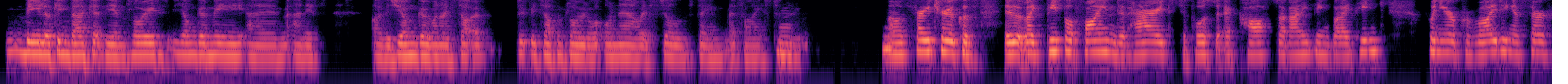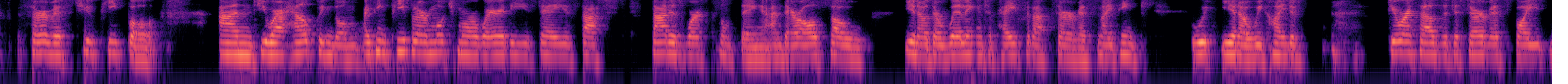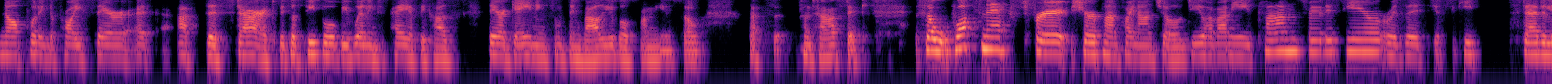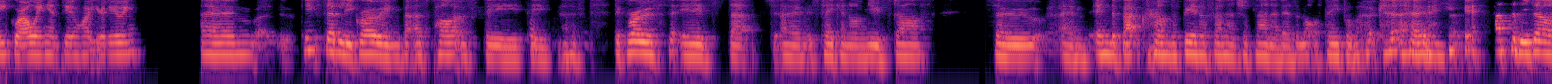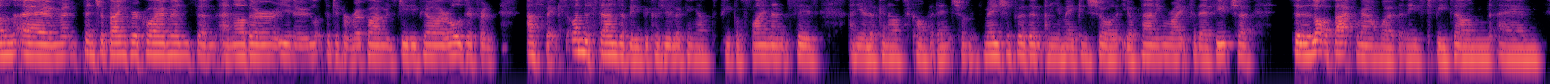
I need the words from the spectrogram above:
me looking back at the employed younger me um, and if I was younger when I started be self-employed or, or now it's still the same advice to yes. me mm. no it's very true because like people find it hard to put a cost on anything but i think when you're providing a ser- service to people and you are helping them i think people are much more aware these days that that is worth something and they're also you know they're willing to pay for that service and i think we you know we kind of do ourselves a disservice by not putting the price there at, at, the start because people will be willing to pay it because they are gaining something valuable from you. So that's fantastic. So what's next for SurePlan Financial? Do you have any plans for this year or is it just to keep steadily growing and doing what you're doing? Um, keep steadily growing, but as part of the the the growth is that um, it's taken on new staff so um, in the background of being a financial planner, there's a lot of paperwork um, yeah. has to be done. Um, central bank requirements and, and other, you know, lots of different requirements, GDPR, all different aspects, understandably, because you're looking after people's finances and you're looking after confidential information for them and you're making sure that you're planning right for their future. So there's a lot of background work that needs to be done um,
